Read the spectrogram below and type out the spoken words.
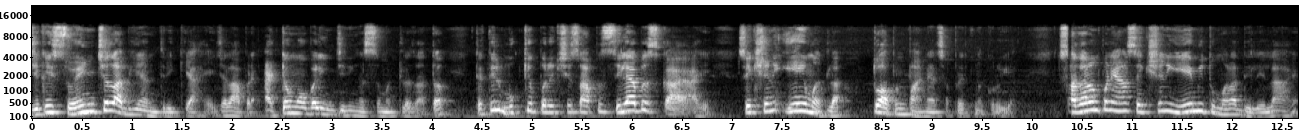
जे काही स्वयंचल अभियांत्रिकी आहे ज्याला आपण ॲटोमोबाईल इंजिनिअरिंग असं म्हटलं जातं त्यातील मुख्य परीक्षेचा आपण सिलेबस काय आहे सेक्शन ए मधला तो आपण पाहण्याचा प्रयत्न करूया. साधारणपणे हा सेक्शन ए मी तुम्हाला दिलेला आहे.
